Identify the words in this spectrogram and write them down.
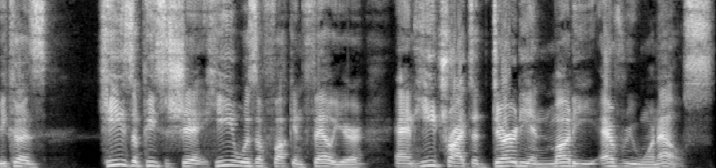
because he's a piece of shit. He was a fucking failure and he tried to dirty and muddy everyone else.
